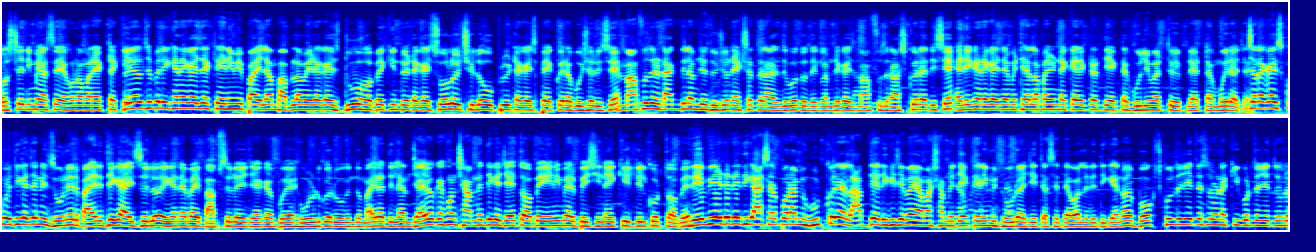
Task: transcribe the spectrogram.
দশটা এনিমি আছে। এখন আমার একটা খেয়াল চেপের এখানে গাইজ একটা এনিমি পাইলাম। ভাবলাম এটা গাইজ ডু হবে। কিন্তু এটা গাইজ সোলোই ছিল। উপরুইটা গাইজ প্যাক করে বসে রয়েছে মাহফুজের ডাক দিলাম যে দুজন একসাথে রাজ দিব। তো দেখলাম যে গাইজ মাহফুজ রাশ করে দিছে। এন্ড এখানে গাইজ আমি ঠেলা মারি না ক্যারেক্টার দিয়ে একটা গুলি মারতে ওই প্লেয়ারটা মরে যায়। যারা গাইজ কই থেকে জানি জোনের বাইরে থেকে আইছিল। এখানে ভাই ভাবছিল এই জায়গায় হোল্ড করব কিন্তু মাইরা দিলাম। যাই হোক, এখন সামনের দিকে যাইতে হবে এনিমি আর বেশি নাই কিল টিল করতে হবে। রেভিয়েটের এদিকে আসার পর আমি হুট করে লাভ দিয়ে দেখি যে ভাই, আমার সামনে দিয়ে একটা এনিমি দৌড়া যেতেছে দেওয়ালের দিকে নয় বক্স খুলতে যেতেছিল না, কি করতে যেতেছিল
